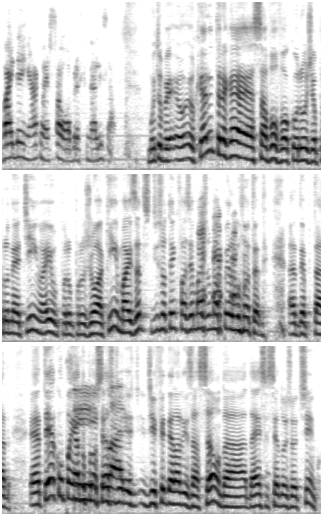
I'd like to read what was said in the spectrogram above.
vai ganhar com essa obra finalizada. Muito bem, eu, eu quero entregar essa vovó coruja para o netinho aí, para o Joaquim, mas antes disso eu tenho que fazer mais uma pergunta, deputada. É, tem acompanhado Sim, o processo claro. de, de, federalização da, da SC 285?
